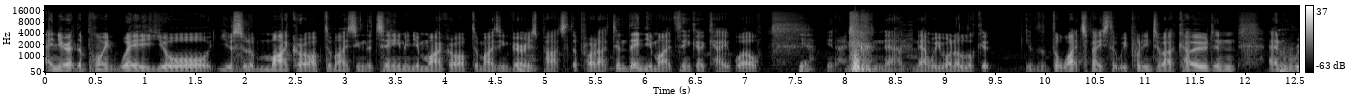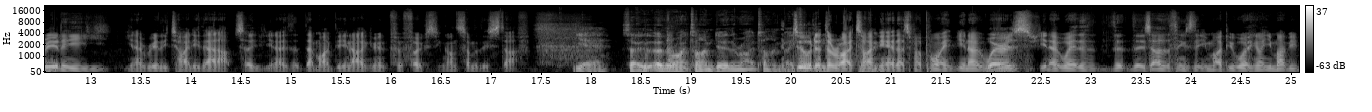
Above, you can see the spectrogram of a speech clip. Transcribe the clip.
and you're at the point where you're you're sort of micro optimizing the team and you're micro optimizing hmm. various parts of the product and then you might think okay well Yeah. you know now now we want to look at the, the white space that we put into our code and and Mhm. really you know really tidy that up so you know that, that might be an argument for focusing on some of this stuff yeah. So at the right time, do it at the right time. Basically. do it at the right time yeah that's my point you know whereas you know where the, the, there's other things that you might be working on you might be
